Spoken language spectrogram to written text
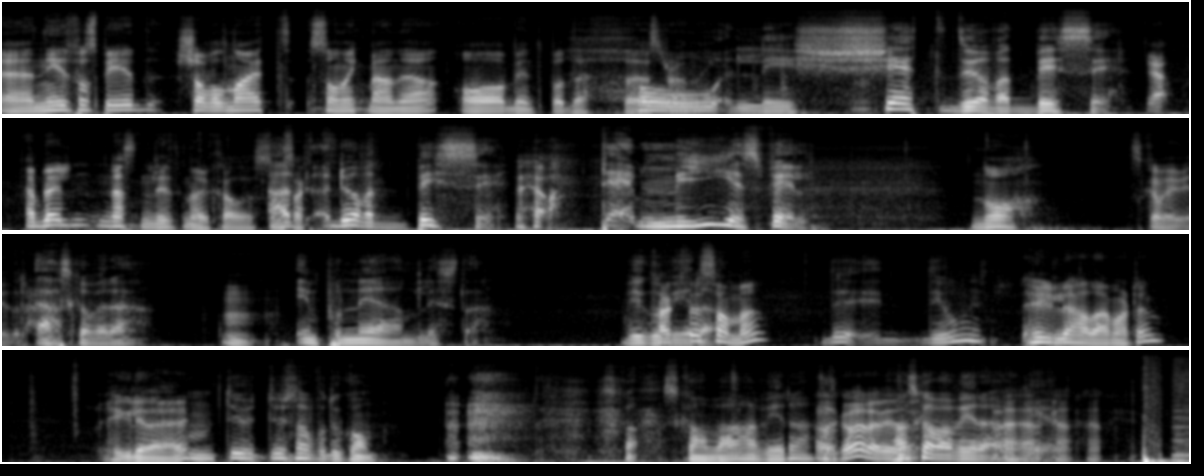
uh, Need for Speed, Shovel Knight, Sonic Mania og begynte på Death Stranding. Holy shit, du har vært busy. Ja. Jeg ble nesten litt mørk av det, som sagt. du har vært busy. Ja. Det er mye spill. Nå skal vi videre. Her skal vi det. Mm. Imponerende liste. Vi går Takk det samme. Det, jo, Hyggelig å ha deg, Martin. Hyggelig å være her. mm, du, tusen takk for at du kom. Skal, skal han være her videre? Han skal være videre. Han skal være videre. Ja, ok. ja, ja.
